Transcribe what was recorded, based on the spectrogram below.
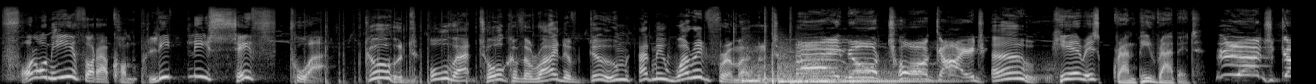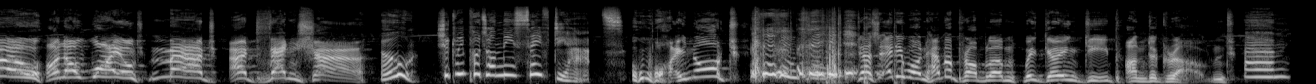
Follow me for a completely safe tour. Good. All that talk of the Ride of Doom had me worried for a moment. I'm your tour guide. Oh. Here is Grampy Rabbit. Let's go on a wild, mad adventure. Oh, should we put on these safety hats? Why not? Does anyone have a problem with going deep underground? Um,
